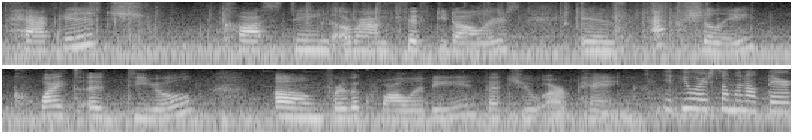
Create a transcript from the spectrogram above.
package costing around $50 is actually quite a deal um, for the quality that you are paying. If you are someone out there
